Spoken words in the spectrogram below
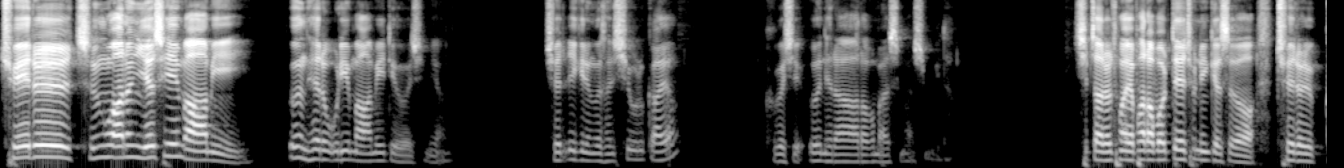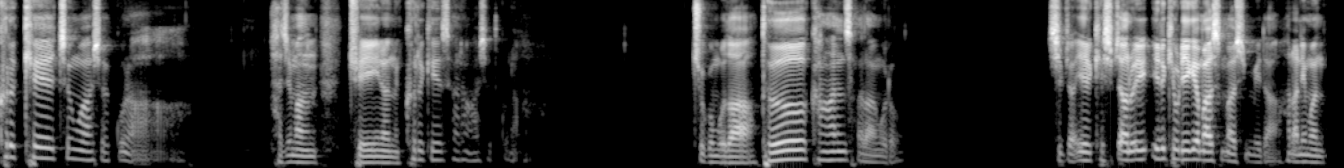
죄를 증오하는 예수의 마음이 은혜로 우리 마음이 되어지면 죄를 이기는 것은 쉬울까요? 그것이 은혜라라고 말씀하십니다. 십자를 통해 바라볼 때 주님께서 죄를 그렇게 증오하셨구나. 하지만 죄인은 그렇게 사랑하셨구나. 죽음보다 더 강한 사랑으로 십자 이렇게 십자로 이렇게 우리에게 말씀하십니다. 하나님은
